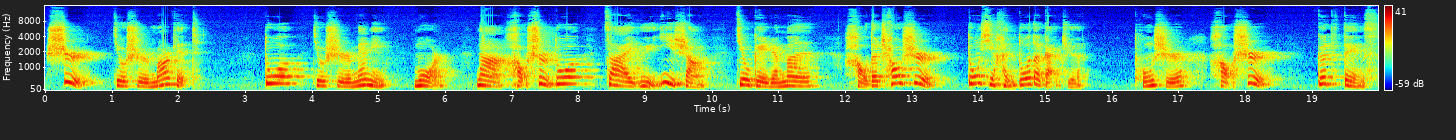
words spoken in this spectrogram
是就是 market，多就是 many more。那好事多在语义上。就给人们好的超市东西很多的感觉，同时好事 good things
